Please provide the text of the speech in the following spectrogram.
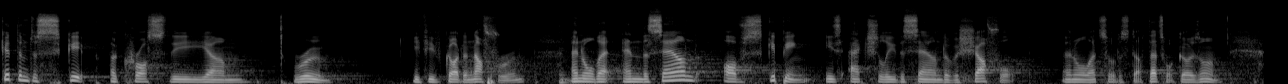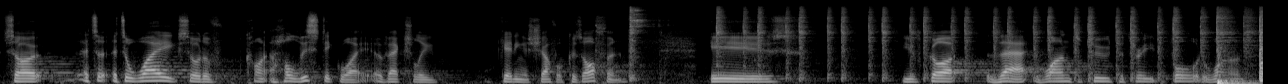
Get them to skip across the um, room if you've got enough room and all that. And the sound of skipping is actually the sound of a shuffle and all that sort of stuff. That's what goes on. So it's a, it's a way, sort of, kind, a holistic way of actually getting a shuffle because often is you've got that one to two to three to four to one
